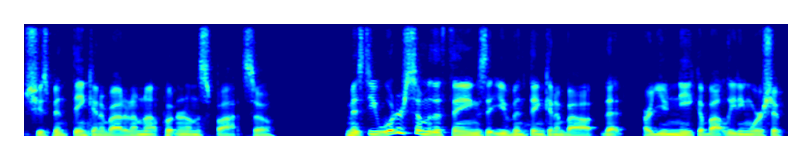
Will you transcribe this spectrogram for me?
she's been thinking about it. I'm not putting her on the spot. So, Misty, what are some of the things that you've been thinking about that are unique about leading worship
